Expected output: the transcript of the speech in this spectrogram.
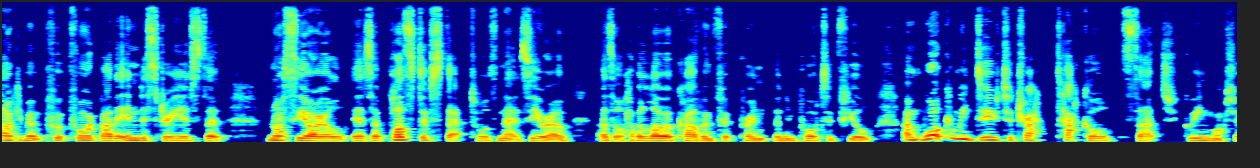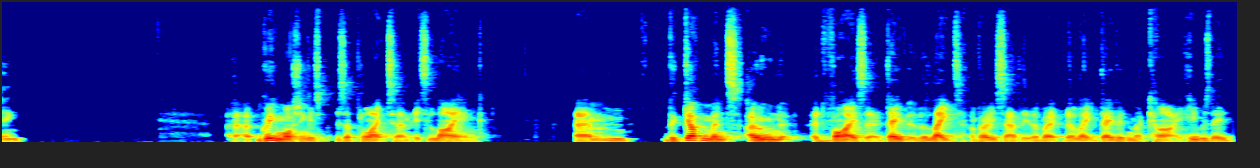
argument put forward by the industry is that North Sea oil is a positive step towards net zero, as it'll have a lower carbon footprint than imported fuel. And um, what can we do to tackle such greenwashing? Uh, greenwashing is, is a polite term. It's lying. Um, mm. The government's own advisor, David, the late, very sadly, the, the late David Mackay, he was the,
